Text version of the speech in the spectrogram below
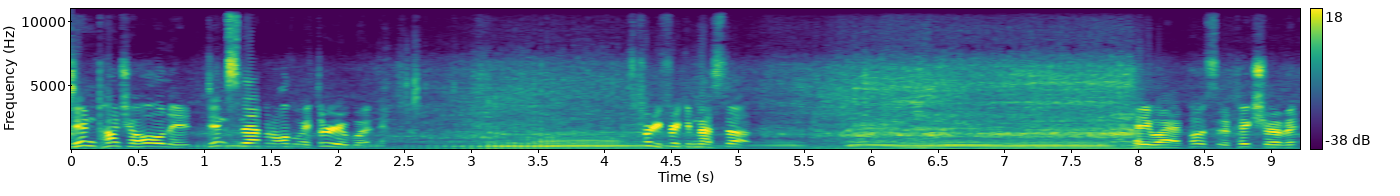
Didn't punch a hole in it, didn't snap it all the way through, but it's pretty freaking messed up. Anyway, I posted a picture of it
